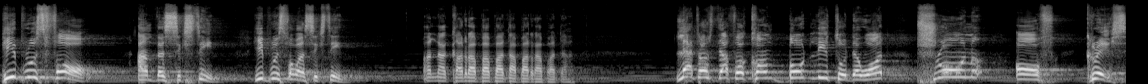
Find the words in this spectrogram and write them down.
Hebrews 4 and verse 16. Hebrews 4 and 16. Let us therefore come boldly to the what? Throne of grace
